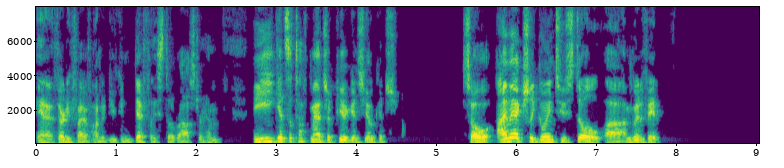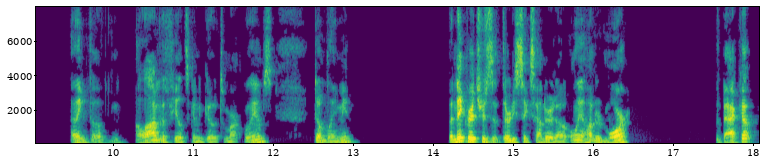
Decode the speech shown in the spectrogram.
and at 3,500, you can definitely still roster him. He gets a tough matchup here against Jokic. So I'm actually going to still uh, I'm going to fade. I think the, a lot of the field's going to go to Mark Williams. Don't blame me. But Nick Richards at 3,600, uh, only 100 more. The backup,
